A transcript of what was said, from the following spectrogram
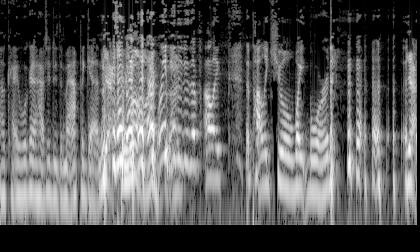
Okay, we're gonna have to do the map again. Yes, we will. I- we need I- to do the poly the polycule whiteboard. Yeah,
